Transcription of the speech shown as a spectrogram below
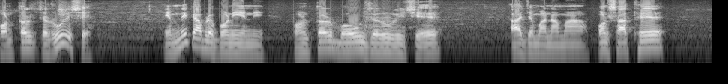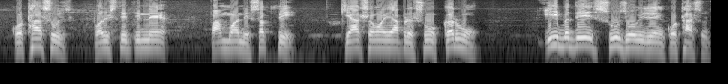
ભણતર જરૂરી છે. એમ નહીં કે આપણે ભણીએ નહીં. ભણતર બહુ જરૂરી છે આ જમાનામાં. પણ સાથે કોઠાસૂઝ પરિસ્થિતિને પામવાની શક્તિ કયા સમયે આપણે શું કરવું, એ બધી સૂઝ હોવી જોઈએ કોઠાસૂઝ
